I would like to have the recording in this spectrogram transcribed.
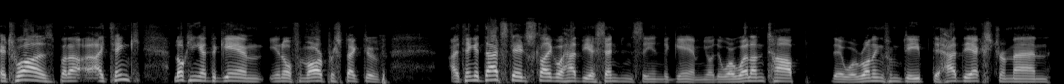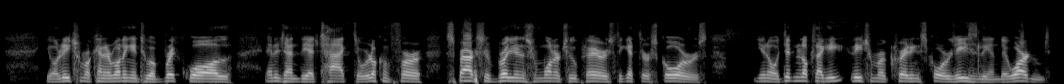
It was, but I, I think looking at the game, you know, from our perspective, I think at that stage Sligo had the ascendancy in the game. You know, they were well on top. They were running from deep. They had the extra man. You know, Leitrim were kind of running into a brick wall anytime they attacked. They were looking for sparks of brilliance from one or two players to get their scores. You know, it didn't look like Leitrim were creating scores easily, and they weren't.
